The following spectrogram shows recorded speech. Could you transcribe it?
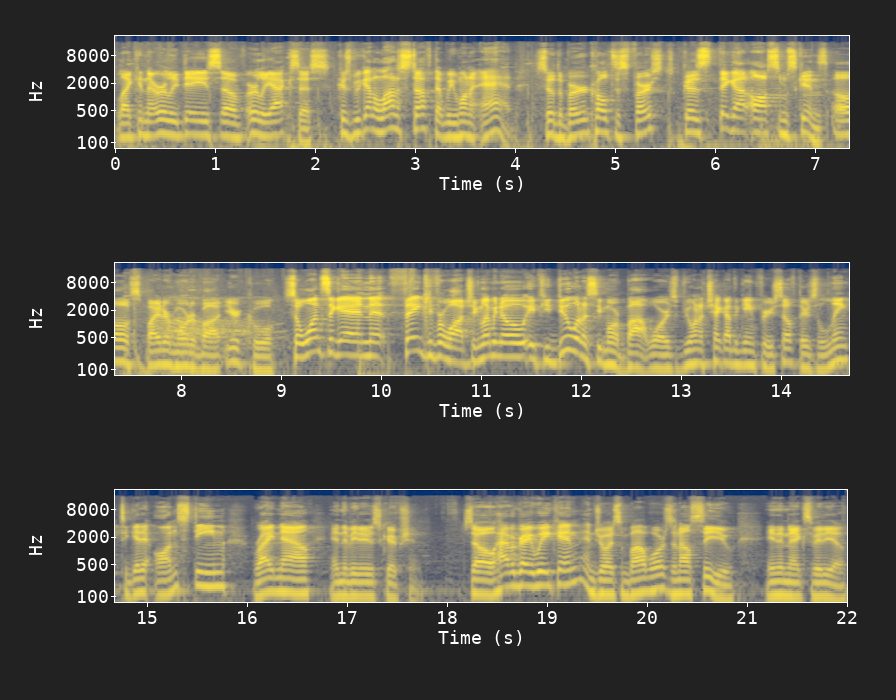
Like in the early days of early access. Because we got a lot of stuff that we want to add. So the Burger Cult is first. Because they got awesome skins. Oh, Spider Mortarbot, you're cool. So once again, thank you for watching. Let me know if you do want to see more Bot Wars. If you want to check out the game for yourself, there's a link to get it on Steam right now in the video description. So have a great weekend, enjoy some Bot Wars, and I'll see you in the next video.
